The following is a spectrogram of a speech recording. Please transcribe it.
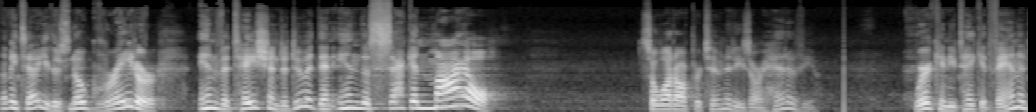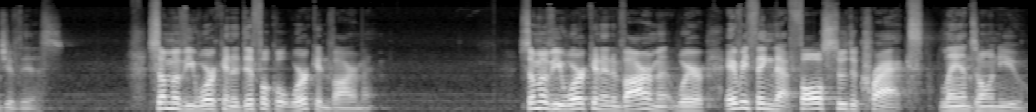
let me tell you, there's no greater invitation to do it than in the second mile. So, what opportunities are ahead of you? Where can you take advantage of this? Some of you work in a difficult work environment. Some of you work in an environment where everything that falls through the cracks lands on you.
